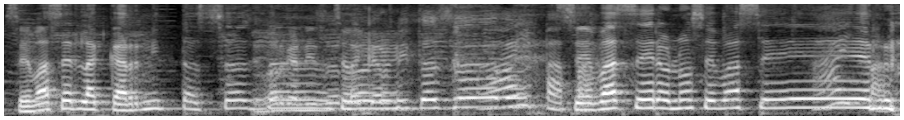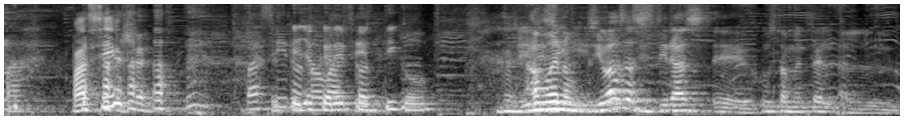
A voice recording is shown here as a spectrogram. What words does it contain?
Se va a hacer la carnita asada. Se va a organizar se va la carnita asada. Ay, papá. ¿Se va a hacer o no se va a hacer? Ay, papá. ¿Vas a ir? ¿Vas a Es que o yo no quería ir contigo. Sí, Ah, sí, bueno. sí. Y si vas, asistirás eh, justamente al, al-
